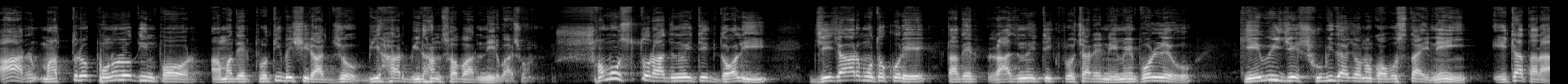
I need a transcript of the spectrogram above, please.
আর মাত্র পনেরো দিন পর আমাদের প্রতিবেশী রাজ্য বিহার বিধানসভার নির্বাচন। সমস্ত রাজনৈতিক দলই যে যার মতো করে তাদের রাজনৈতিক প্রচারে নেমে পড়লেও কেউই যে সুবিধাজনক অবস্থায় নেই, এটা তারা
